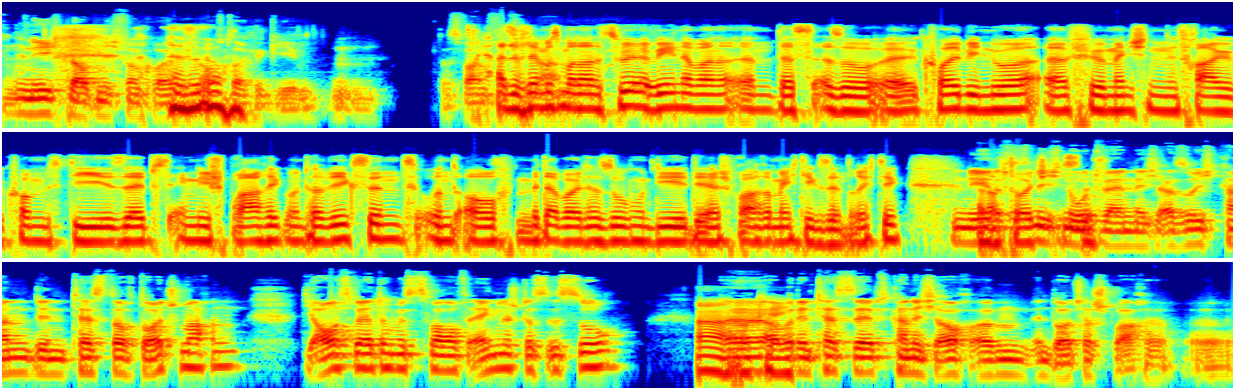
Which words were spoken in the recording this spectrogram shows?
Nee, ich glaube nicht von Colby also. in Auftrag gegeben. Hm also vielleicht muss man noch dazu erwähnen, aber ähm, dass also äh, Colby nur äh, für Menschen in Frage kommt, die selbst englischsprachig unterwegs sind und auch Mitarbeiter suchen, die der Sprache mächtig sind, richtig? Nee, das ist nicht ist notwendig. Also ich kann den Test auf Deutsch machen. Die Auswertung ist zwar auf Englisch, das ist so. Ah, okay. äh, aber den Test selbst kann ich auch ähm, in deutscher Sprache äh,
